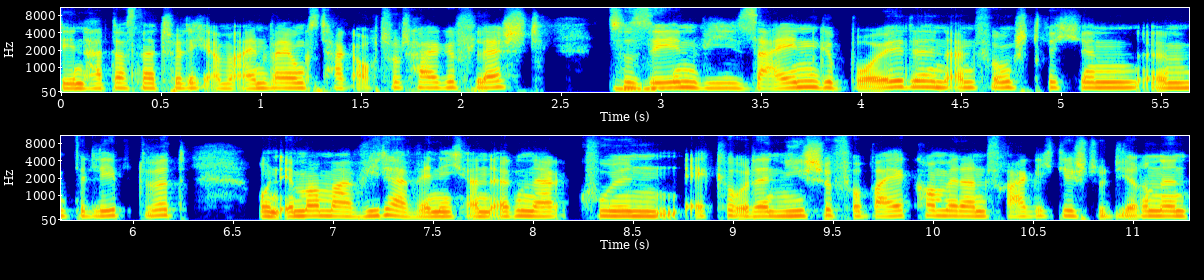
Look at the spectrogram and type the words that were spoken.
den hat das natürlich am Einweihungstag auch total geflasht, mhm. zu sehen, wie sein Gebäude in Anführungsstrichen ähm, belebt wird. Und immer mal wieder, wenn ich an irgendeiner coolen Ecke oder Nische vorbeikomme, dann frage ich die Studierenden,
